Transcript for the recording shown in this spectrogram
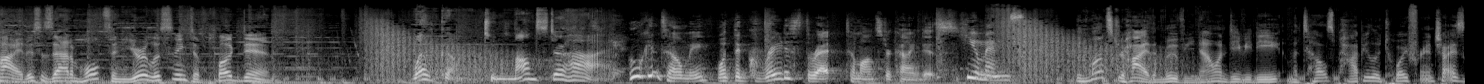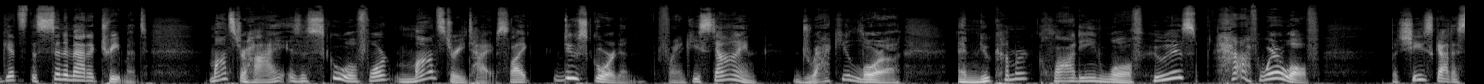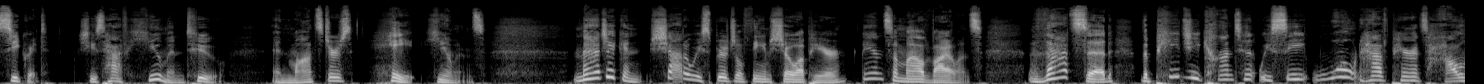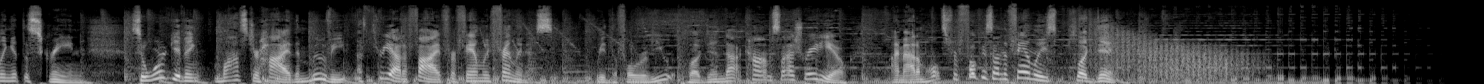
Hi, this is Adam Holz, and you're listening to Plugged In. Welcome to Monster High. Who can tell me what the greatest threat to monster kind is? Humans. In Monster High, the movie, now on DVD, Mattel's popular toy franchise gets the cinematic treatment. Monster High is a school for monstery types like Deuce Gorgon, Frankie Stein, Draculaura, and newcomer Clawdeen Wolf, who is half werewolf. But she's got a secret. She's half human, too. And monsters hate humans. Magic and shadowy spiritual themes show up here, and some mild violence. That said, the PG content we see won't have parents howling at the screen. So we're giving Monster High, the movie, a 3 out of 5 for family friendliness. Read the full review at pluggedin.com slash radio. I'm Adam Holz for Focus on the Family's Plugged In.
